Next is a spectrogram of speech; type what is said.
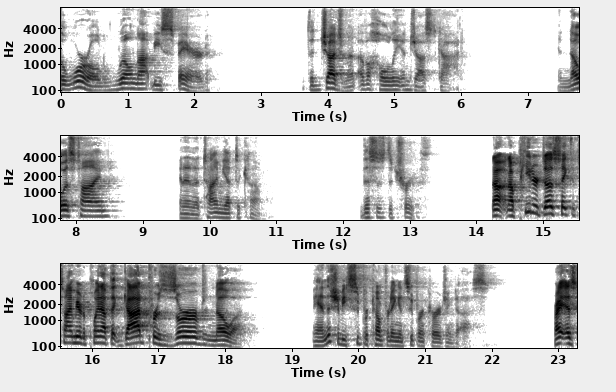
the world will not be spared the judgment of a holy and just God. In Noah's time and in a time yet to come. This is the truth. Now, now Peter does take the time here to point out that God preserved Noah. Man, this should be super comforting and super encouraging to us. Right? As,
